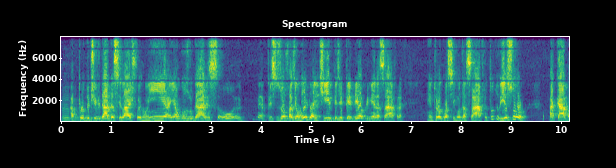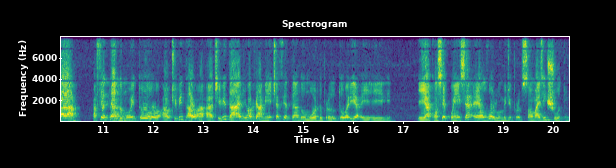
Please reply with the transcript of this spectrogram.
uhum. a produtividade da silagem foi ruim, em alguns lugares ou, é, precisou fazer um replantio, quer dizer, perdeu a primeira safra, entrou com a segunda safra. Tudo isso acaba afetando muito a atividade, a atividade obviamente afetando o humor do produtor e, e, e a consequência é um volume de produção mais enxuto.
